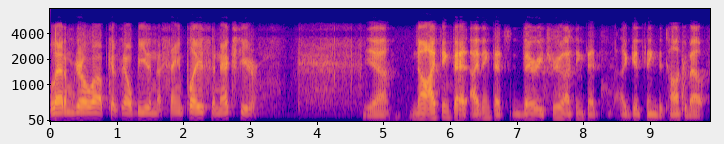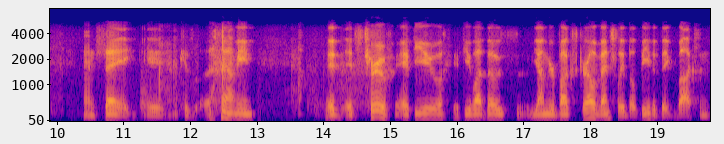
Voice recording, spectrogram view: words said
Let them grow up because they'll be in the same place the next year. Yeah. No, I think that I think that's very true. I think that's a good thing to talk about and say because I mean it, it's true. If you if you let those younger bucks grow, eventually they'll be the big bucks, and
